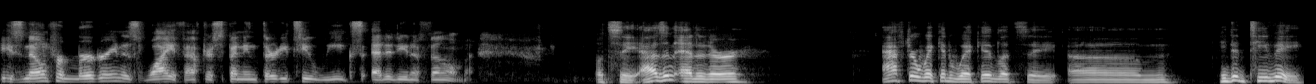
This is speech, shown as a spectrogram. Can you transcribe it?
he's known for murdering his wife after spending 32 weeks editing a film Let's see. As an editor, after Wicked Wicked, let's see. Um, he did TV,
